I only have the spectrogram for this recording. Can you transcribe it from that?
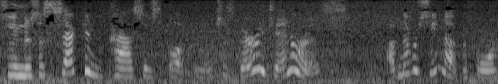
See, and there's a second passive spot-free, which is very generous. I've never seen that before.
